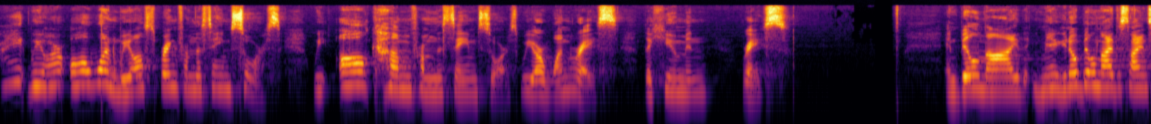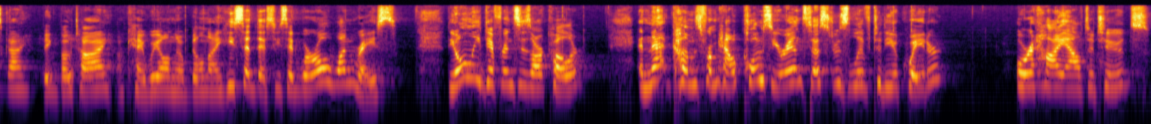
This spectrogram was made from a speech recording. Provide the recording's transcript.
right? We are all one. We all spring from the same source. We all come from the same source. We are one race, the human race. And Bill Nye, you know Bill Nye, the science guy? Big bow tie? Okay, we all know Bill Nye. He said this He said, We're all one race. The only difference is our color, and that comes from how close your ancestors lived to the equator or at high altitudes.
